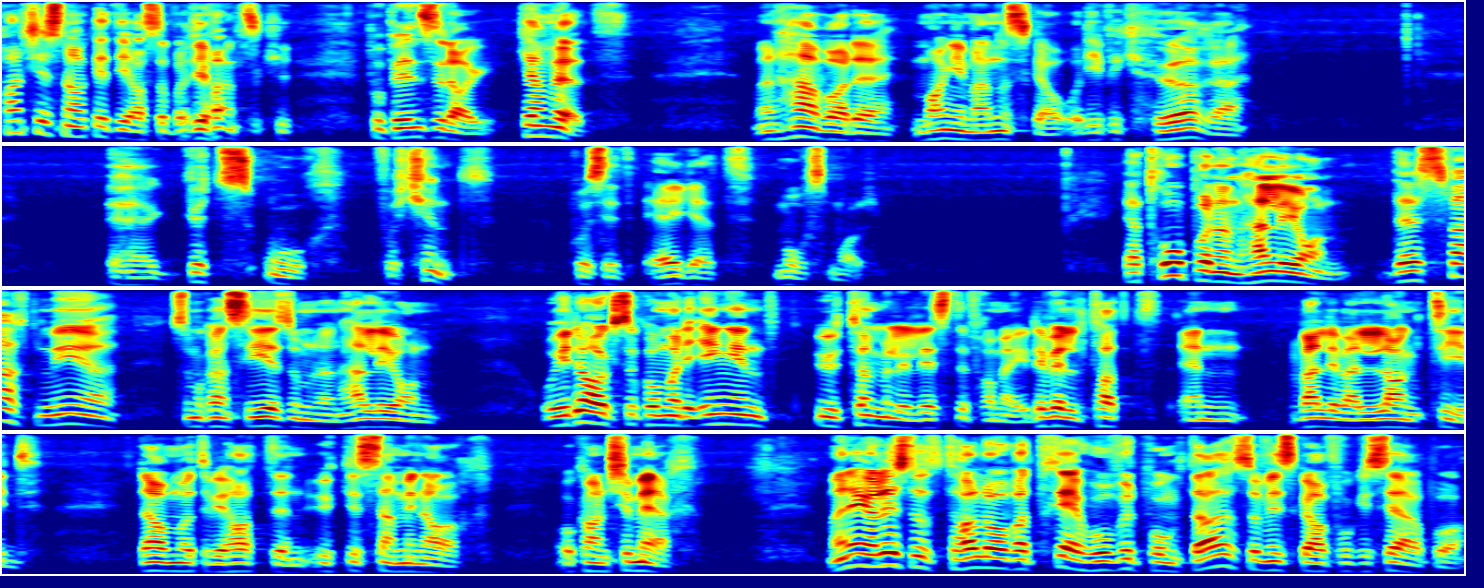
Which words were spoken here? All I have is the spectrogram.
Kanskje snakket de aserbajdsjansk på pinsedag. Hvem vet? Men her var det mange mennesker, og de fikk høre eh, Guds ord forkynt på sitt eget morsmål. Jeg tror på Den hellige ånd. Det er svært mye som kan sies om Den hellige ånd. Og I dag så kommer det ingen utømmelig liste fra meg. Det ville tatt en veldig veldig lang tid. Da måtte vi hatt en ukes seminar, og kanskje mer. Men jeg har lyst til å tale over tre hovedpunkter som vi skal fokusere på.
